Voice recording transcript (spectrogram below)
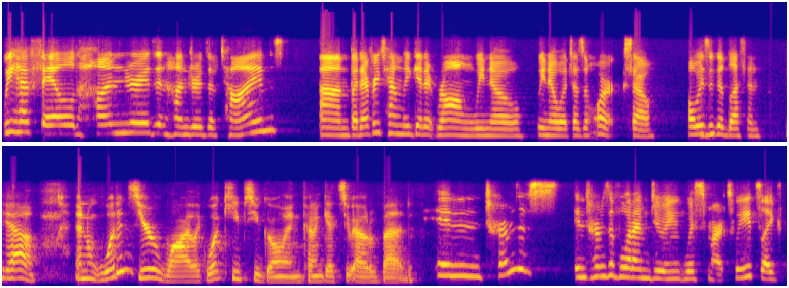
we have failed hundreds and hundreds of times, um, but every time we get it wrong, we know we know what doesn't work. So always a good lesson. Yeah. And what is your why? Like what keeps you going, kind of gets you out of bed? In terms of in terms of what I'm doing with Smart Sweets, like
